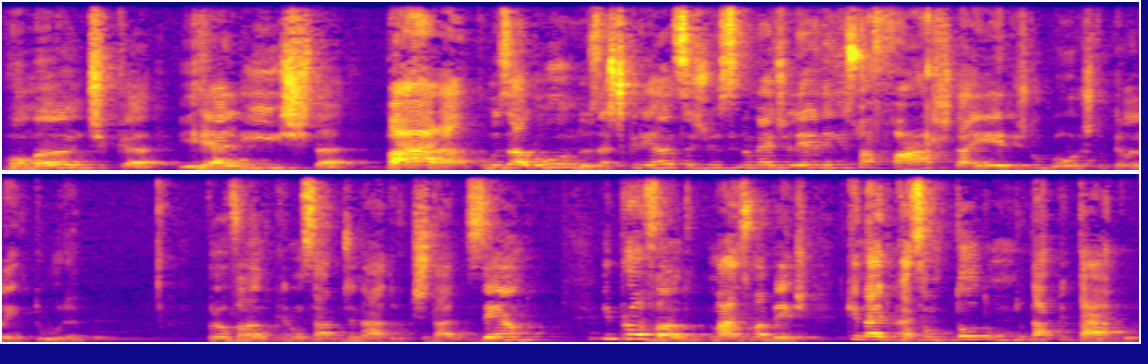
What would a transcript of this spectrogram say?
romântica e realista para os alunos, as crianças do ensino médio lerem, e isso afasta eles do gosto pela leitura. Provando que não sabe de nada do que está dizendo e provando, mais uma vez, que na educação todo mundo dá pitaco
